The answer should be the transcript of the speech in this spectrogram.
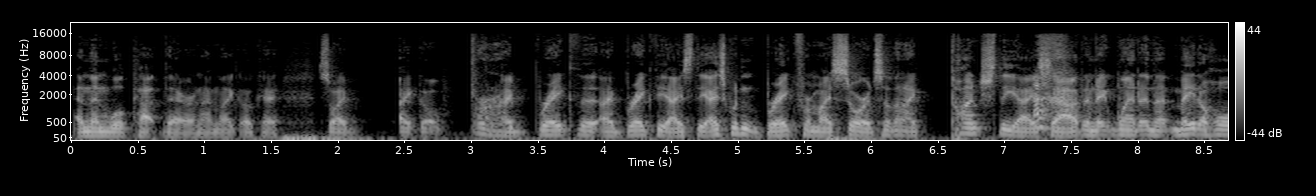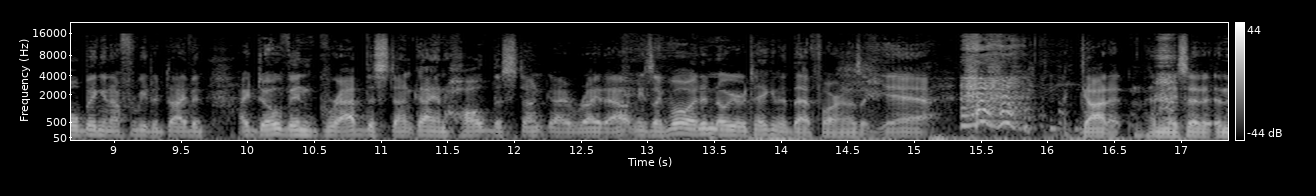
and then we'll cut there. And I'm like, okay. So I I go I break the I break the ice. The ice wouldn't break from my sword, so then I punched the ice out and it went and that made a hole big enough for me to dive in. I dove in, grabbed the stunt guy and hauled the stunt guy right out. And he's like, "Whoa, I didn't know you were taking it that far." And I was like, "Yeah, I got it." And they said it, and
